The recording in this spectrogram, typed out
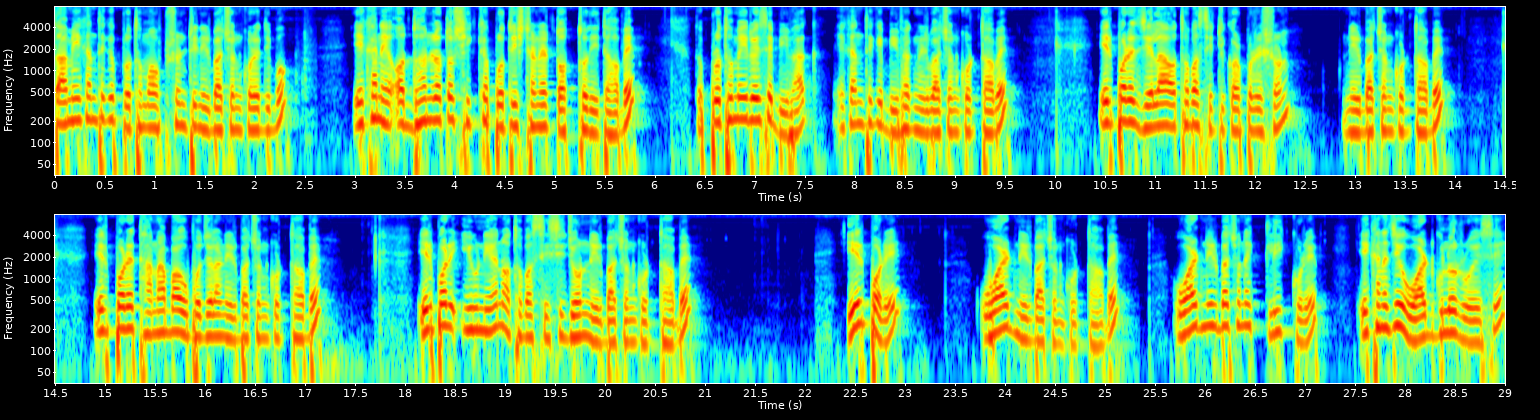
তো আমি এখান থেকে প্রথম অপশনটি নির্বাচন করে দিব। এখানে অধ্যয়নরত শিক্ষা প্রতিষ্ঠানের তথ্য দিতে হবে। তো প্রথমেই রয়েছে বিভাগ। এখান থেকে বিভাগ নির্বাচন করতে হবে। এরপরে জেলা অথবা সিটি কর্পোরেশন। নির্বাচন করতে হবে। এরপরে থানা বা উপজেলা নির্বাচন করতে হবে। এরপরে ইউনিয়ন অথবা সিসি জোন নির্বাচন করতে হবে। এরপরে ওয়ার্ড নির্বাচন করতে হবে। ওয়ার্ড নির্বাচনে ক্লিক করে এখানে যে ওয়ার্ডগুলো রয়েছে,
